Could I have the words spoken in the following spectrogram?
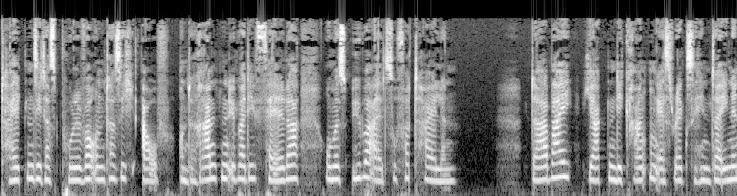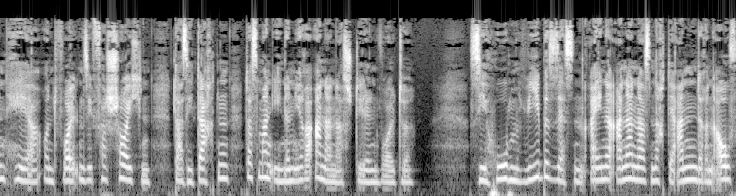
teilten sie das Pulver unter sich auf und rannten über die Felder, um es überall zu verteilen. Dabei jagten die kranken Esrexe hinter ihnen her und wollten sie verscheuchen, da sie dachten, dass man ihnen ihre Ananas stehlen wollte. Sie hoben wie besessen eine Ananas nach der anderen auf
